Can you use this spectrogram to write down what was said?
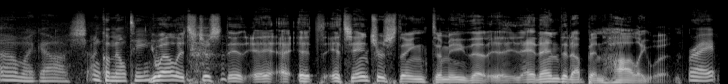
Oh my gosh, Uncle Milty. Well, it's just it, it, it's it's interesting to me that it, it ended up in Hollywood Right.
